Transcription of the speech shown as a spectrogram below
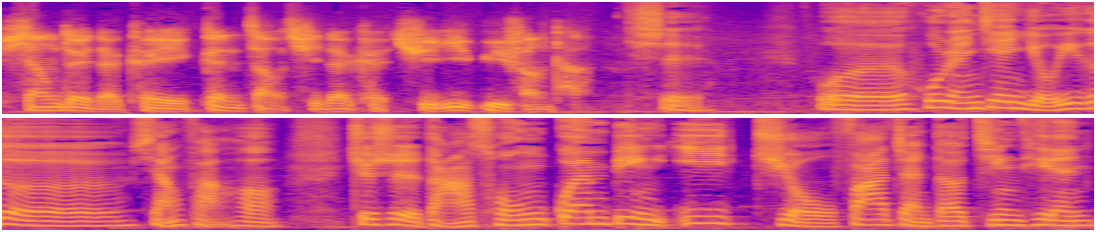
相对的可以更早期的可去预预防它。是我忽然间有一个想法哈，就是打从官病一九发展到今天，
